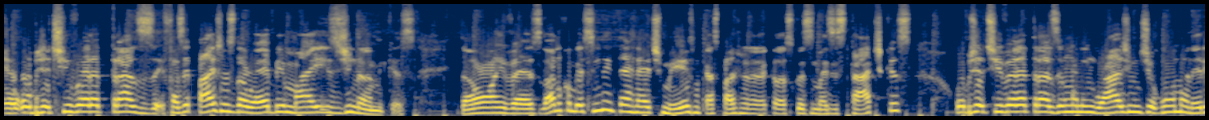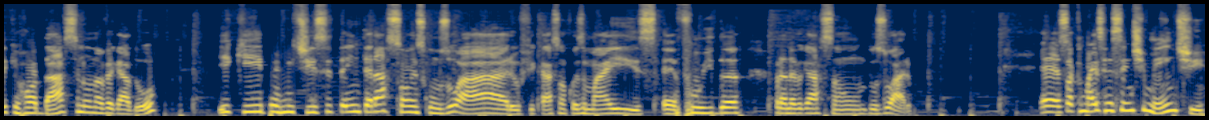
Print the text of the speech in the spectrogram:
É, o objetivo era trazer, fazer páginas da web mais dinâmicas. Então, ao invés, lá no começo da internet mesmo, que as páginas eram aquelas coisas mais estáticas, o objetivo era trazer uma linguagem de alguma maneira que rodasse no navegador e que permitisse ter interações com o usuário, ficasse uma coisa mais é, fluida para a navegação do usuário. É, só que mais recentemente,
